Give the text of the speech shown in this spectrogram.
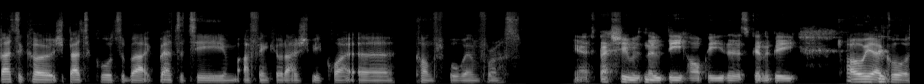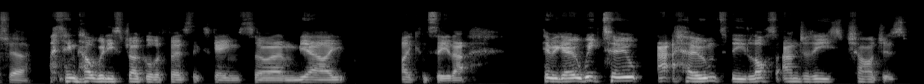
better coach, better quarterback, better team, I think it would actually be quite a comfortable win for us. Yeah, especially with no D Hop either. It's going to be. Oh yeah, of course, yeah. I think they'll really struggle the first six games. So um, yeah, I I can see that. Here we go. Week two at home to the Los Angeles Chargers.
